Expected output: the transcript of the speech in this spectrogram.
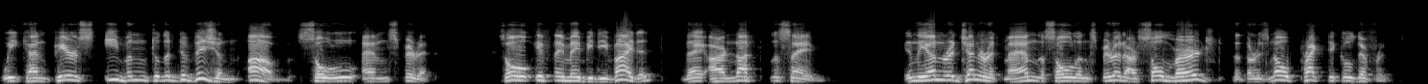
we can pierce even to the division of soul and spirit. So, if they may be divided, they are not the same. In the unregenerate man, the soul and spirit are so merged that there is no practical difference.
